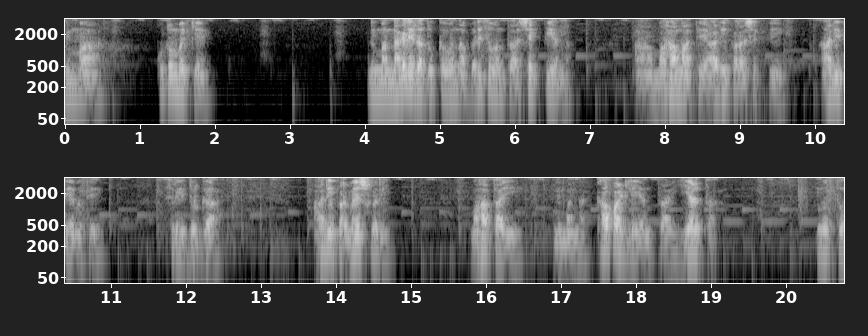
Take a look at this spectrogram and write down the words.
ನಿಮ್ಮ ಕುಟುಂಬಕ್ಕೆ ನಿಮ್ಮ ನಗಲಿದ ದುಃಖವನ್ನು ಭರಿಸುವಂಥ ಶಕ್ತಿಯನ್ನು ಆ ಮಹಾಮಾತೆ, ಆದಿಪರಾಶಕ್ತಿ, ಆದಿದೇವತೆ ಶ್ರೀ ದುರ್ಗಾ, ಆದಿಪರಮೇಶ್ವರಿ ಮಹಾತಾಯಿ ನಿಮ್ಮನ್ನು ಕಾಪಾಡಲಿ ಅಂತ ಹೇಳ್ತಾ ಇವತ್ತು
